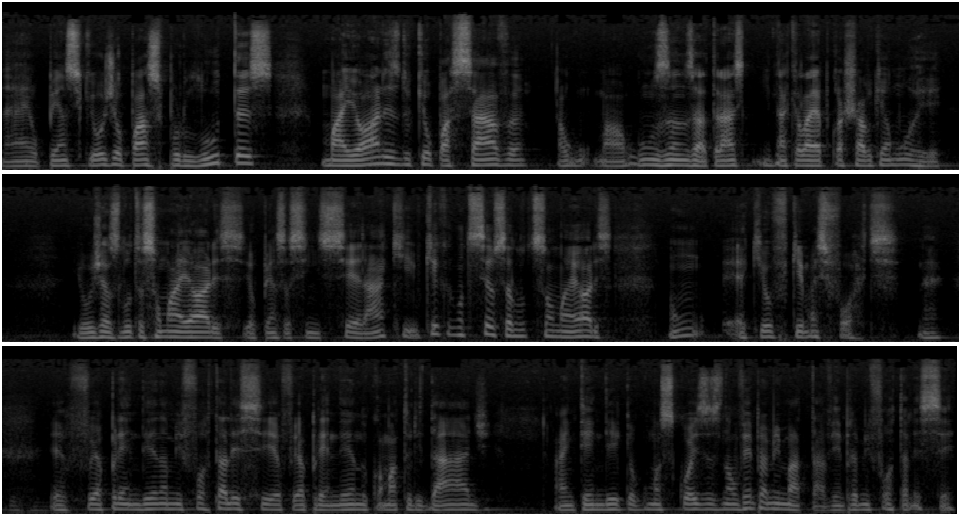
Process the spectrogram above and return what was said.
Né? Eu penso que hoje eu passo por lutas maiores do que eu passava alguns anos atrás, naquela época eu achava que ia morrer. E hoje as lutas são maiores. Eu penso assim, será que o que, que aconteceu se as lutas são maiores? Não é que eu fiquei mais forte, né? Eu fui aprendendo a me fortalecer, eu fui aprendendo com a maturidade, a entender que algumas coisas não vêm para me matar, vêm para me fortalecer.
